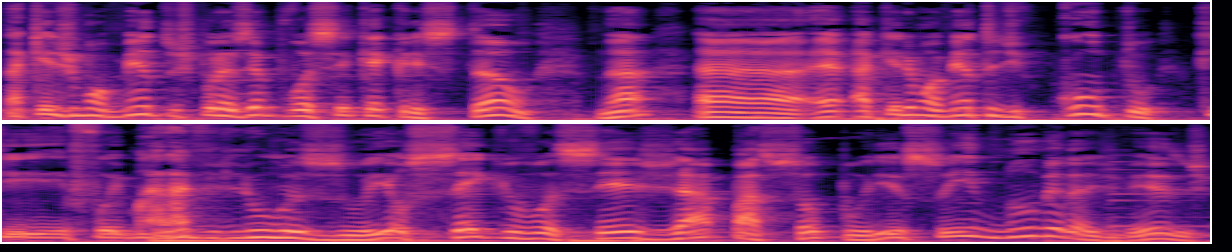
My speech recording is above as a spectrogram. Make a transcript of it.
daqueles momentos, por exemplo, você que é cristão, né? É, é aquele momento de culto que foi maravilhoso, e eu sei que você já passou por isso inúmeras vezes.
